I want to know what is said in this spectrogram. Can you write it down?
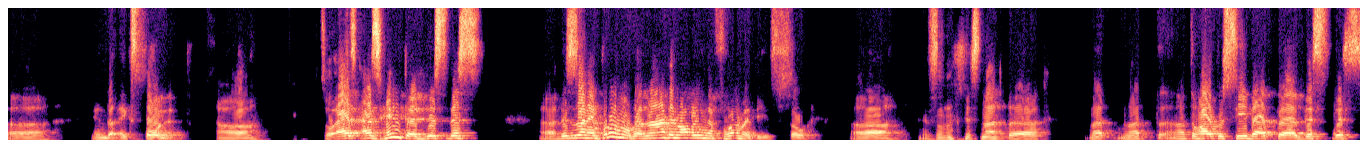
uh, in the exponent. Uh, so as as hinted, this this uh, this is an improvement, but not in all uniformities. So uh, it's it's not uh, not not not too hard to see that uh, this this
